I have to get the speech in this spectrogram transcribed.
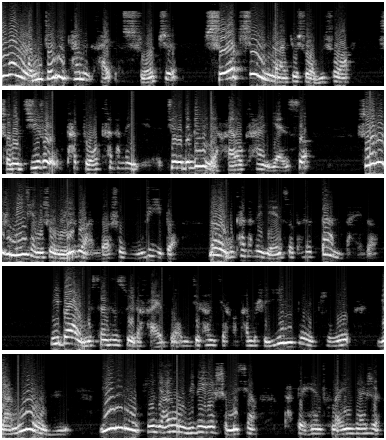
另外，我们整体看这个孩子舌质，舌质呢，就是我们说舌的肌肉，它主要看它的肌肉的力量，还要看颜色。舌质是明显的是微软的，是无力的。那我们看它的颜色，它是淡白的。一般我们三四岁的孩子，我们经常讲他们是阴不足阳有余。阴不足阳有余的一个什么象？它表现出来应该是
